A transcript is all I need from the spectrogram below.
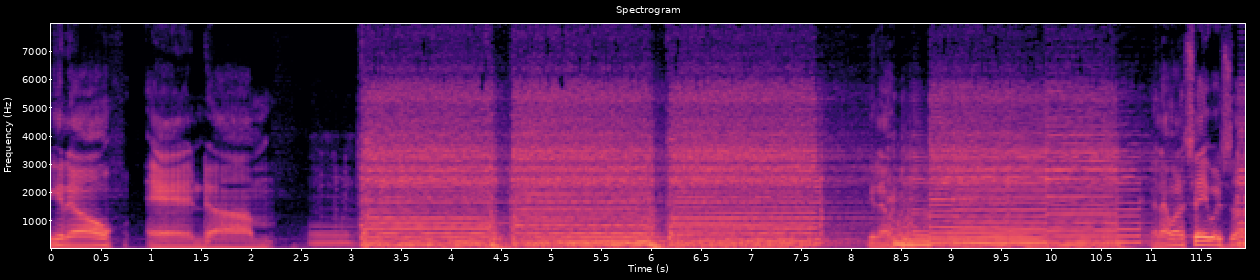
you know, and um, you know, and I want to say it was. Uh,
